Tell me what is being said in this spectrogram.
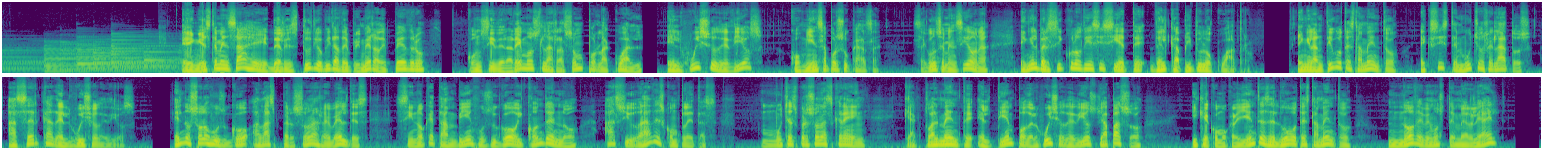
En este mensaje del Estudio Vida de Primera de Pedro, consideraremos la razón por la cual el juicio de Dios comienza por su casa, según se menciona en el versículo 17 del capítulo 4. En el Antiguo Testamento existen muchos relatos acerca del juicio de Dios. Él no solo juzgó a las personas rebeldes, sino que también juzgó y condenó a ciudades completas. Muchas personas creen que actualmente el tiempo del juicio de Dios ya pasó y que como creyentes del Nuevo Testamento no debemos temerle a Él.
